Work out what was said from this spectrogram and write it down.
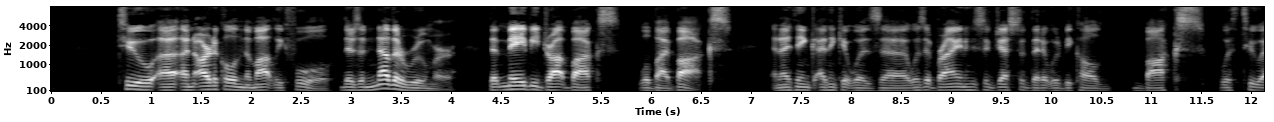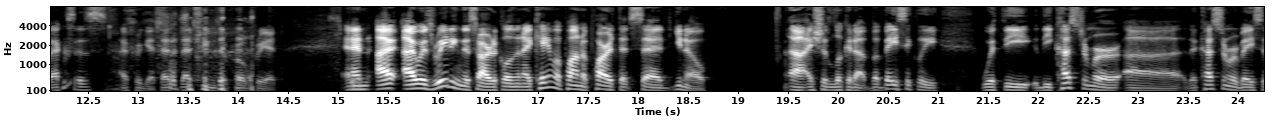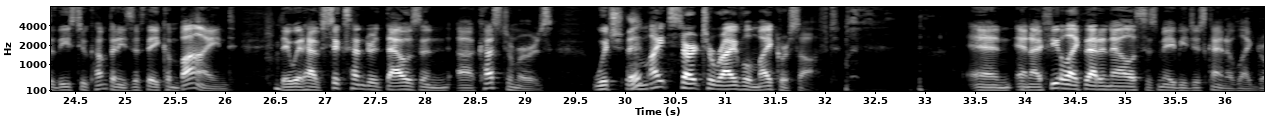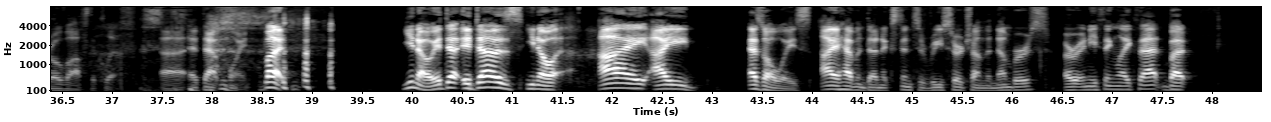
to uh, an article in the Motley Fool, there's another rumor that maybe Dropbox will buy Box and I think I think it was uh, was it Brian who suggested that it would be called Box with two X's. I forget that that seems appropriate. And I, I was reading this article and then I came upon a part that said, you know, uh, I should look it up, but basically with the the customer uh, the customer base of these two companies, if they combined, they would have six hundred thousand uh, customers, which might start to rival Microsoft and and I feel like that analysis maybe just kind of like drove off the cliff uh, at that point. But you know, it it does. You know, I I as always, I haven't done extensive research on the numbers or anything like that, but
